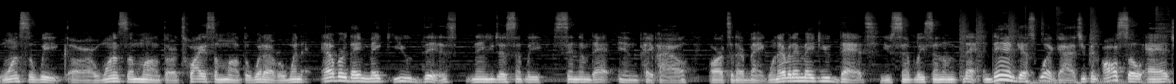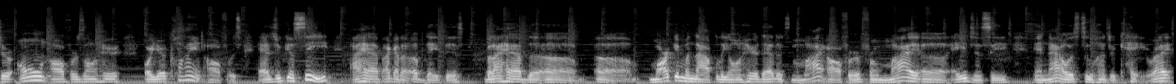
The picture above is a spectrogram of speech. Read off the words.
once a week or once a month or twice a month or whatever. Whenever they make you this then you just simply send them that in paypal or to their bank. Whenever they make you that you simply send them that. And then guess what guys? You can also add your own offers on here or your client offers. As you can see i have i gotta update this but i have the uh, uh, market monopoly on here. That is my offer from my uh, agency and now it's 200k right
